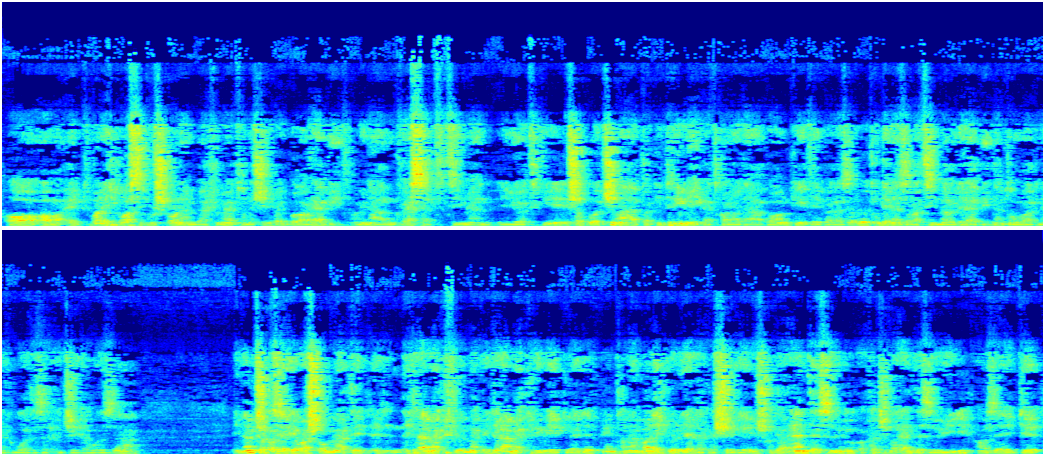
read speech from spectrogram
a, a, egy, van egy klasszikus Cronenberg film 70-es évekből, a Rabbit, ami nálunk Veszett címen jött ki, és abból csináltak egy remake Kanadában két évvel ezelőtt, ugyanezzel a címmel, hogy Rabbit, nem tudom, valakinek volt a szerencséje hozzá. Én nem csak azért javaslom, mert egy, egy, egy remek filmnek egy remek remake egyébként, hanem van egy külön érdekessége is, hogy a rendező, a, a rendezői, az egy,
